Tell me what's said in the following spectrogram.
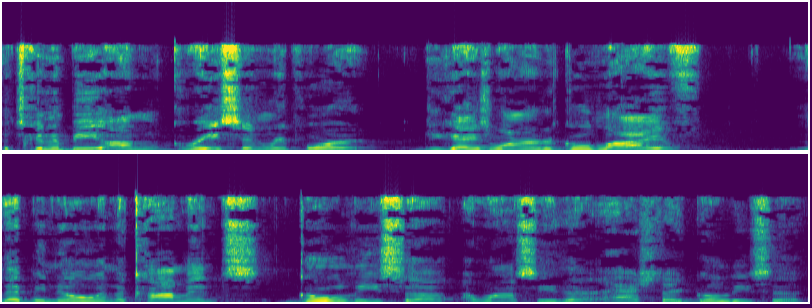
It's going to be on Grayson Report. Do you guys want her to go live? Let me know in the comments. Go Lisa. I want to see the hashtag Go Lisa.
